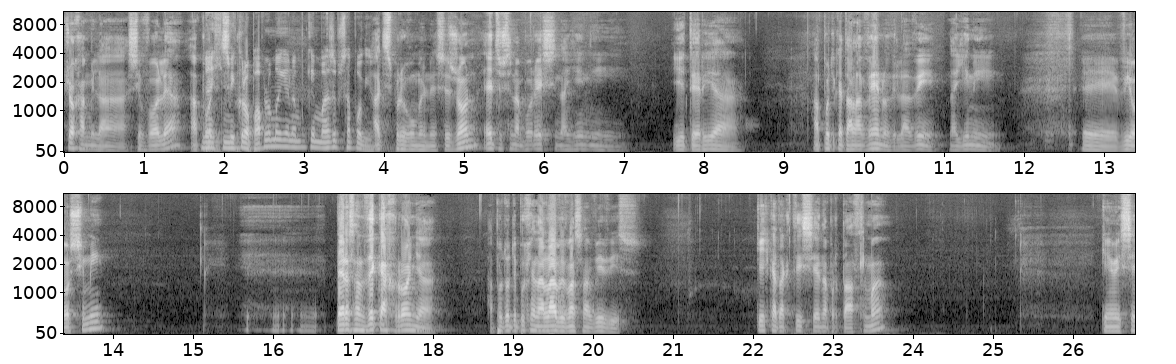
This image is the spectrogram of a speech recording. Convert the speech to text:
πιο χαμηλά συμβόλαια από Να τις έχει μικρό πάπλωμα για να μου και μαζέψει τα πόδια. από τις προηγούμενες σεζόν έτσι ώστε να μπορέσει να γίνει η εταιρεία από ό,τι καταλαβαίνω δηλαδή να γίνει ε, βιώσιμη Ε, πέρασαν 10 χρόνια από τότε που είχε αναλάβει ο Ιβάν Σαββίδης και έχει κατακτήσει ένα πρωτάθλημα και, σε,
